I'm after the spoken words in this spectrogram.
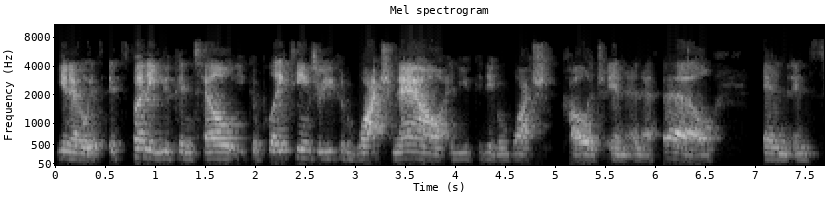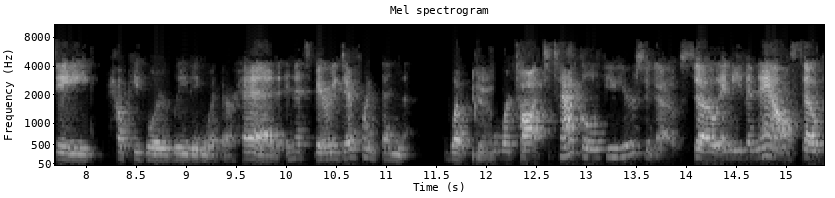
you know, it's, it's funny. You can tell, you can play teams or you can watch now and you can even watch college and NFL and, and see how people are leading with their head. And it's very different than what Yeah. people were taught to tackle a few years ago. So, and even now. So,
